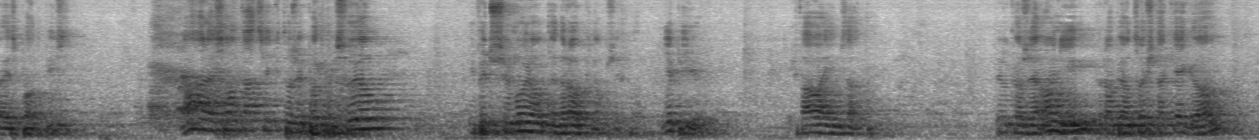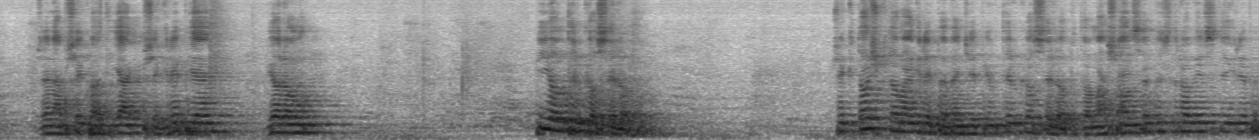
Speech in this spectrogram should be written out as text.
To jest podpis. No ale są tacy, którzy podpisują i wytrzymują ten rok na przykład. Nie piją. Chwała im za to. Tylko, że oni robią coś takiego, że na przykład jak przy grypie biorą, piją tylko syrop. Czy ktoś, kto ma grypę, będzie pił tylko syrop, to ma szansę wyzdrowieć z tej grypy?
